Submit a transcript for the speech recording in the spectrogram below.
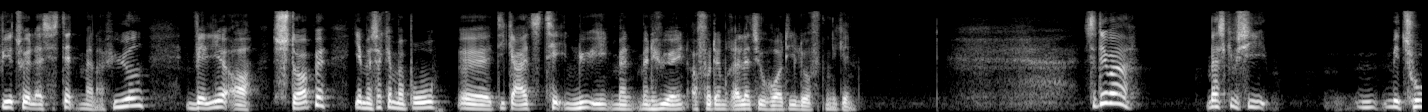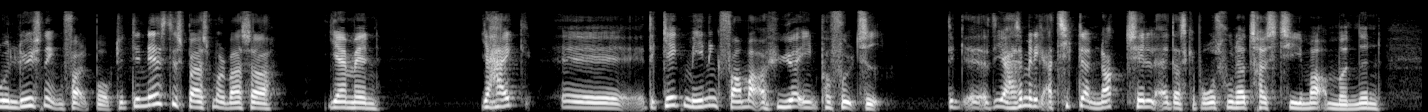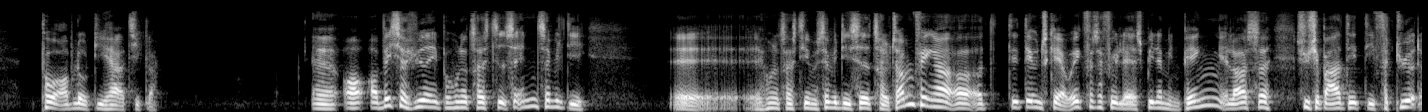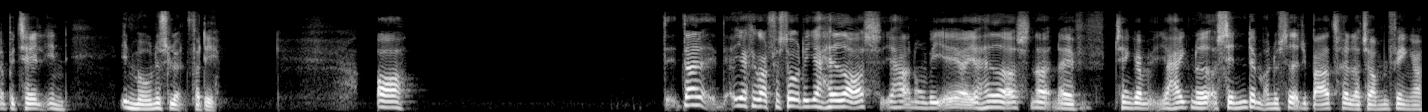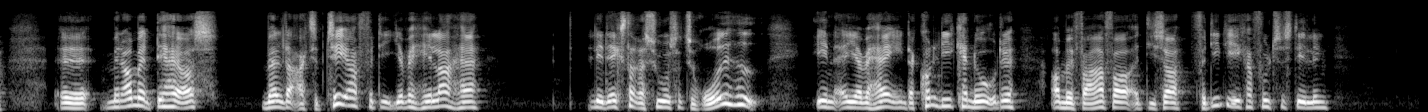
virtuelle assistent, man har hyret, vælge at stoppe, jamen så kan man bruge øh, de guides til en ny en, man, man hyrer ind, og få dem relativt hurtigt i luften igen. Så det var, hvad skal vi sige, metoden, løsningen folk brugte. Det næste spørgsmål var så, jamen, jeg har ikke, øh, det giver ikke mening for mig at hyre en på fuld tid. Det, øh, jeg har simpelthen ikke artikler nok til, at der skal bruges 160 timer om måneden på at uploade de her artikler. Øh, og, og hvis jeg hyrer en på 160 tid, så enten så vil de øh, 160 timer, så vil de sidde og trille tommelfinger, og, og det, det ønsker jeg jo ikke, for selvfølgelig at jeg spilder mine penge, eller også så synes jeg bare, at det, det er for dyrt at betale en, en månedsløn for det. Og der, jeg kan godt forstå det, jeg hader også, jeg har nogle VA'er, og jeg hader også, når, når jeg tænker, jeg har ikke noget at sende dem, og nu sidder de bare og triller tommelfinger. Øh, men omvendt, det har jeg også valgt at acceptere, fordi jeg vil hellere have lidt ekstra ressourcer til rådighed, end at jeg vil have en, der kun lige kan nå det, og med fare for, at de så, fordi de ikke har fuldtidsstilling,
